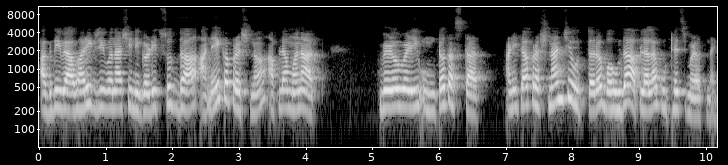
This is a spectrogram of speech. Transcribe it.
अगदी व्यावहारिक जीवनाशी निगडीत सुद्धा अनेक प्रश्न आपल्या मनात वेळोवेळी उमटत असतात आणि त्या प्रश्नांची उत्तरं बहुधा आपल्याला कुठेच मिळत नाहीत.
